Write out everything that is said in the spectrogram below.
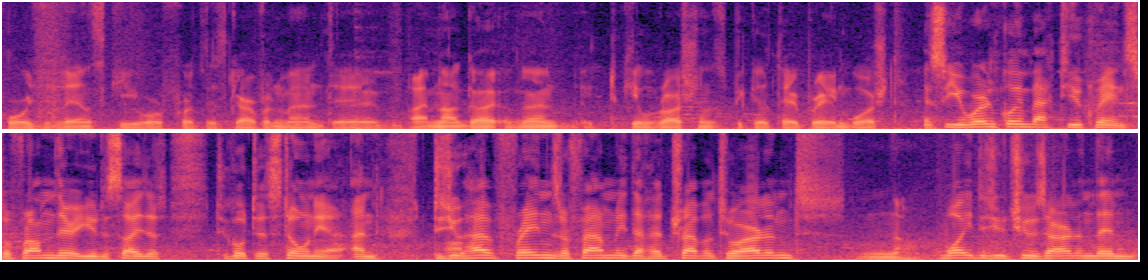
for Zelensky or for this government. Uh, I'm not go- going to kill Russians because they're brainwashed. so you weren't going back to Ukraine. So from there, you decided to go to Estonia. And did you have friends or family that had travelled to Ireland? No, Why did you choose Ireland then?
